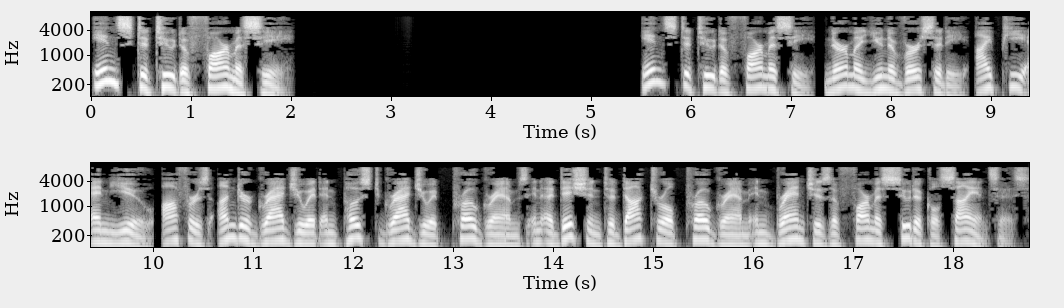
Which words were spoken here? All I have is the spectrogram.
Institute of Pharmacy. Institute of Pharmacy, Nirma University IPNU, offers undergraduate and postgraduate programs in addition to doctoral program in branches of pharmaceutical sciences.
